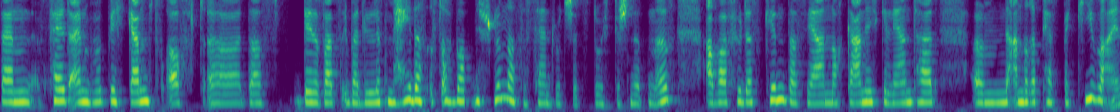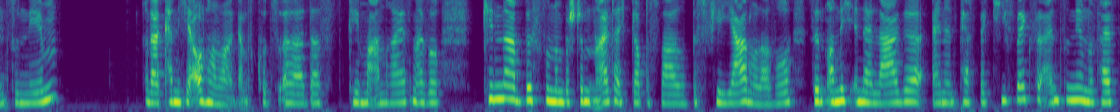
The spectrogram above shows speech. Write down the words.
dann fällt einem wirklich ganz oft äh, das der Satz über die Lippen, hey, das ist doch überhaupt nicht schlimm, dass das Sandwich jetzt durchgeschnitten ist. Aber für das Kind, das ja noch gar nicht gelernt hat, ähm, eine andere Perspektive einzunehmen, da kann ich ja auch noch mal ganz kurz äh, das Thema anreißen. Also Kinder bis zu einem bestimmten Alter, ich glaube, das war so bis vier Jahren oder so, sind noch nicht in der Lage, einen Perspektivwechsel einzunehmen. Das heißt,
